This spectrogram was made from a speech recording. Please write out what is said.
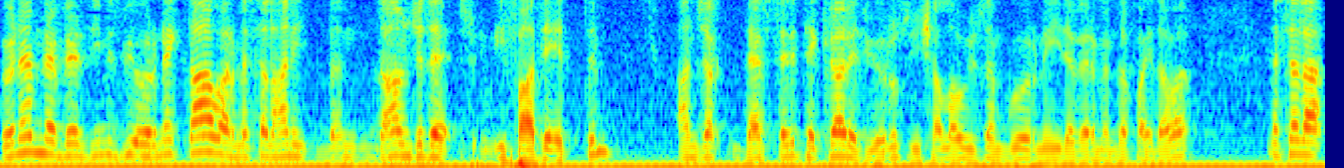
önemli verdiğimiz bir örnek daha var. Mesela hani ben daha önce de ifade ettim. Ancak dersleri tekrar ediyoruz. İnşallah o yüzden bu örneği de vermemde fayda var. Mesela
